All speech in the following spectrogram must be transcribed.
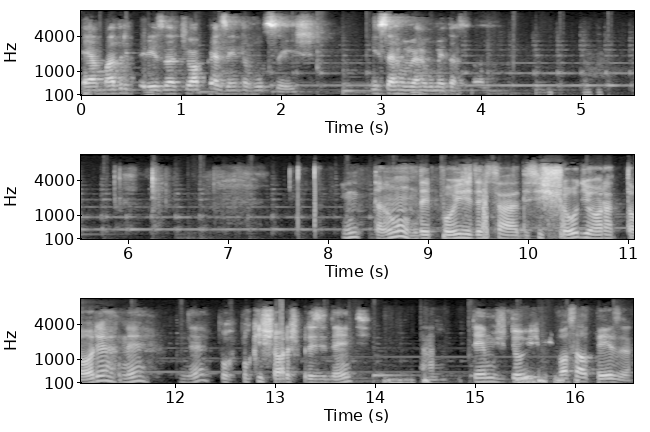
é a Madre Teresa que eu apresento a vocês. Encerro minha argumentação. Então, depois dessa, desse show de oratória, né? né por, por que choras, presidente? Temos dois, Vossa Alteza,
